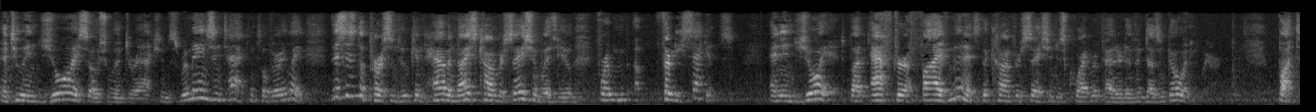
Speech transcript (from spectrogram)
and to enjoy social interactions remains intact until very late. This is the person who can have a nice conversation with you for uh, 30 seconds and enjoy it, but after five minutes, the conversation is quite repetitive and doesn't go anywhere. But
